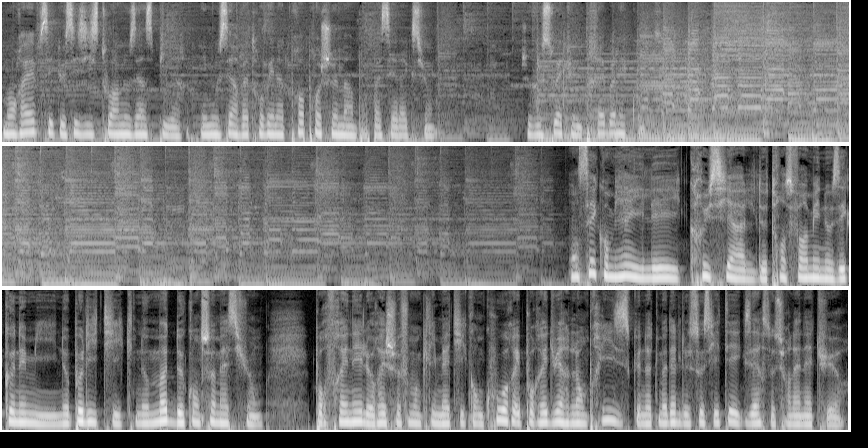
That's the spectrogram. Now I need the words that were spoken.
Mon rêve, c'est que ces histoires nous inspirent et nous servent à trouver notre propre chemin pour passer à l'action. Je vous souhaite une très bonne écoute. On sait combien il est crucial de transformer nos économies, nos politiques, nos modes de consommation pour freiner le réchauffement climatique en cours et pour réduire l'emprise que notre modèle de société exerce sur la nature.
